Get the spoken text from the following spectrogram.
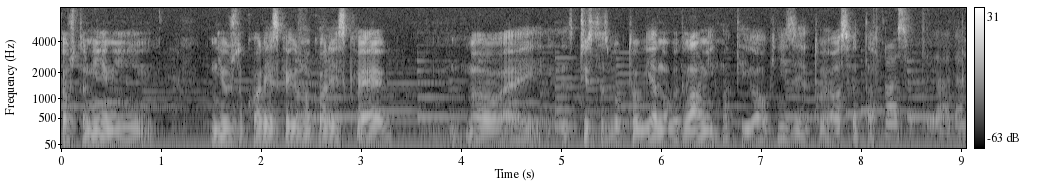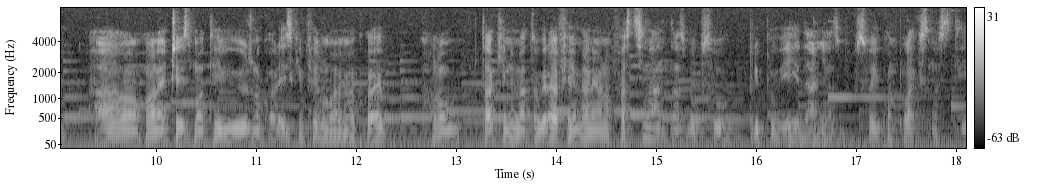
kao što nije ni, ni Južnokorejska. Južnokorejska je ovaj, čisto zbog tog jednog od glavnih motiva u knjizi, a to je osveta. Osveta, da, da. a ona je čest motiv u južnokorejskim filmovima koja je ono, ta kinematografija je meni ono fascinantna zbog svog pripovjedanja, zbog svoje kompleksnosti.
